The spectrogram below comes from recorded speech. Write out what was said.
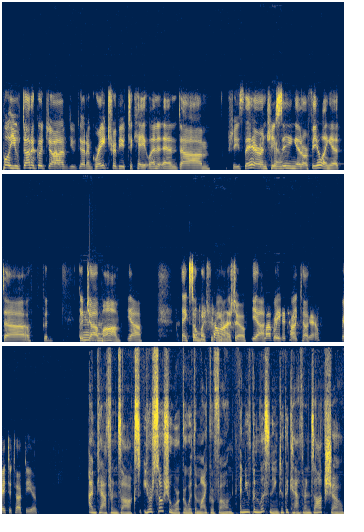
Well, you've done a good job. You've done a great tribute to Caitlin, and um, she's there Thank and she's you. seeing it or feeling it. Uh, good, good yeah. job, mom. Yeah. Thanks so Thank much for so being much. on the show. It's yeah, lovely great, to talk to you. Great to talk to you. I'm Kathryn Zox, your social worker with a microphone, and you've been listening to The Kathryn Zox Show.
